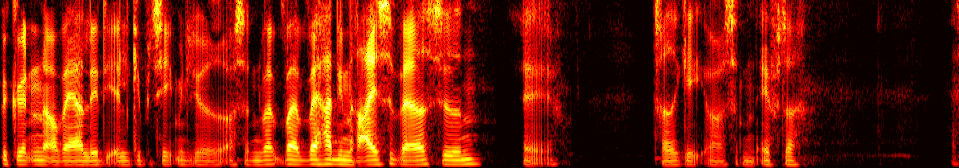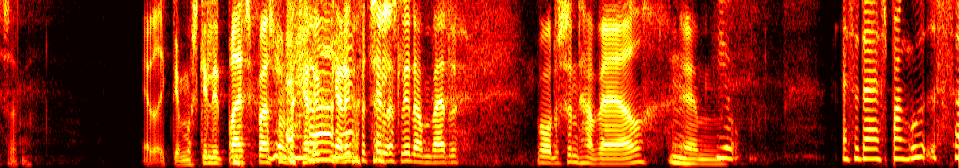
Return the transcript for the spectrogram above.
begynde at være lidt i LGBT-miljøet og sådan. Hvad, hvad, hvad har din rejse været siden øh, 3.G og sådan efter sådan? Jeg ved ikke, det er måske lidt bredt spørgsmål, yeah. men kan du, kan du ikke fortælle os lidt om, hvad det, hvor du sådan har været? Mm. Øhm. Jo. Altså, da jeg sprang ud, så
